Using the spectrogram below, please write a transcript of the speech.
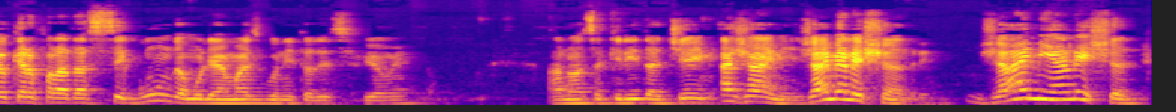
eu quero falar da segunda mulher mais bonita desse filme. A nossa querida Jaime... A Jaime. Jaime Alexandre. Jaime Alexandre.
